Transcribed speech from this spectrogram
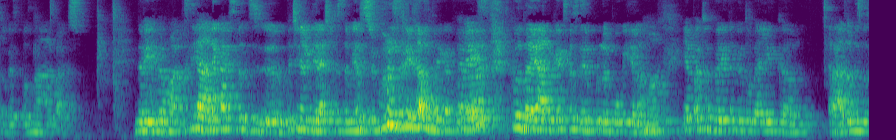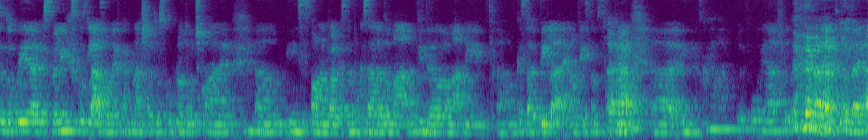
so ga spoznali. Pač, ne vem, Normalno. Ja, nekako se- z- večina ljudi reče, da sem jaz še bolj zrela od tega. Ja, ponovno. res? Tako da ja, nekako smo se ful lepo ujela. No. Mhm. Je pa tudi verjetno bil to velik um, razlog, da smo se tako ujeli, ker smo jih skozi glasbo nekako našli to skupno točko. Ne? Um, in se spomnim, ko sem pokazala doma video mami, um, ki so pela eno pesem skupaj. Aha. Uh, in je tako, ja, lepo, ja, ful, lepo, ja, tako da ja.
